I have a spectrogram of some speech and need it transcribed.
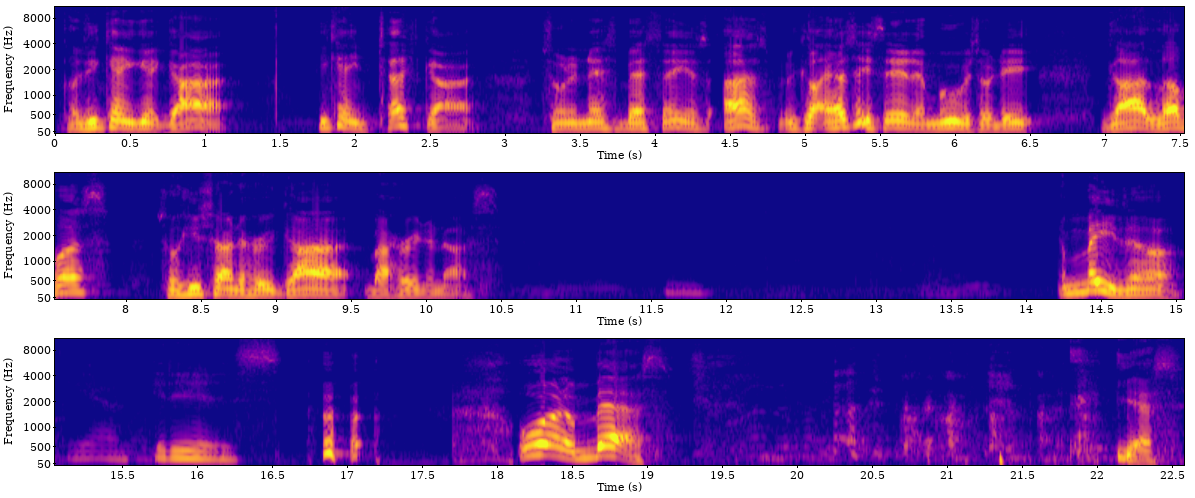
Because he can't get God, he can't touch God. So the next best thing is us. Because as they said in that movie, so they, God love us, so he's trying to hurt God by hurting us. Amazing, huh? Yeah, it is. What a mess. yes.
